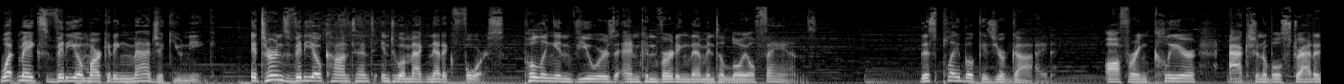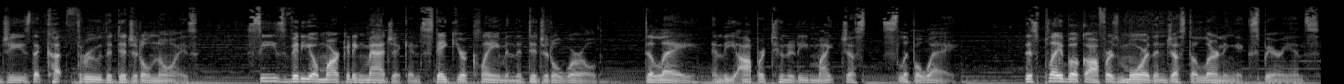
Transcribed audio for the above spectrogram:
What makes video marketing magic unique? It turns video content into a magnetic force, pulling in viewers and converting them into loyal fans. This playbook is your guide, offering clear, actionable strategies that cut through the digital noise. Seize video marketing magic and stake your claim in the digital world. Delay, and the opportunity might just slip away. This playbook offers more than just a learning experience.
